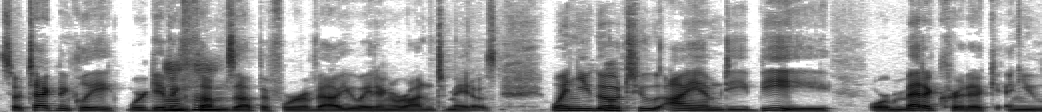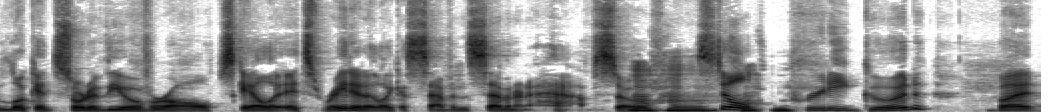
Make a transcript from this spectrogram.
So technically, we're giving Mhm. thumbs up if we're evaluating Rotten Tomatoes. When you go to IMDb or Metacritic and you look at sort of the overall scale, it's rated at like a seven, seven and a half. So Mhm, still mhm. pretty good, but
